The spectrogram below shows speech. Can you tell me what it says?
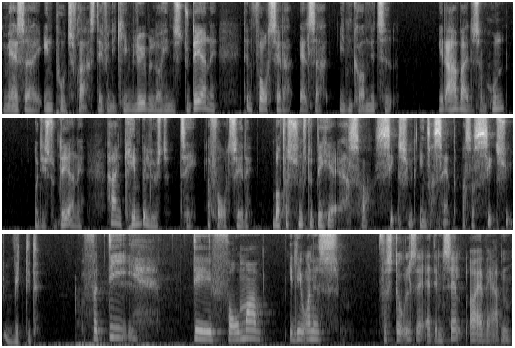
masser af inputs fra Stephanie Kim Løbel og hendes studerende, den fortsætter altså i den kommende tid. Et arbejde, som hun og de studerende har en kæmpe lyst til at fortsætte Hvorfor synes du, det her er så sindssygt interessant og så sindssygt vigtigt? Fordi det former elevernes forståelse af dem selv og af verden.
